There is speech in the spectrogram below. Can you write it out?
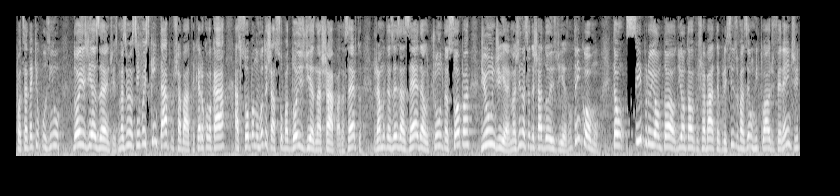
pode ser até que eu cozinho dois dias antes, mas mesmo assim vou esquentar para o Shabat. Eu quero colocar a sopa, não vou deixar a sopa dois dias na chapa, tá certo? Já muitas vezes a zeda, o chunta, a sopa de um dia. Imagina se eu deixar dois dias, não tem como. Então, se para o Yom Tov, do Yom Tov para o Shabat eu preciso fazer um ritual diferente,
